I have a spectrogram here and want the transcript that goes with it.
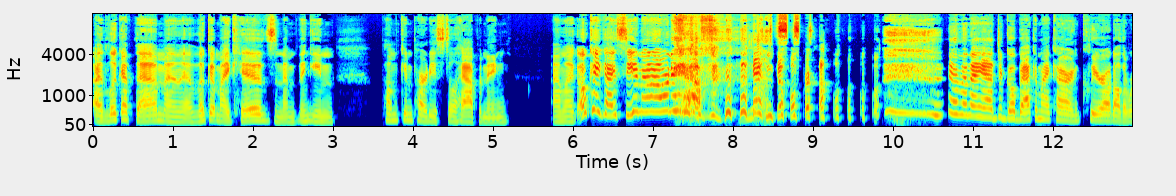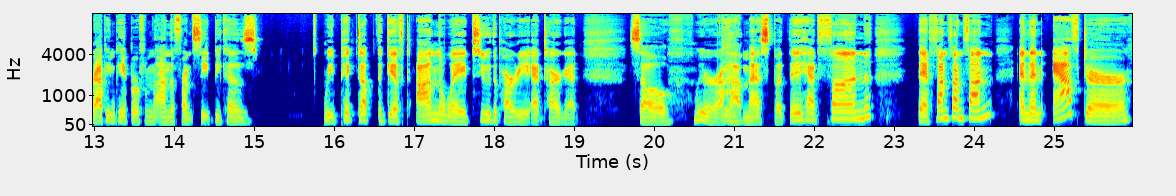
I look at them and I look at my kids and I'm thinking, pumpkin party is still happening. I'm like, okay, guys, see you in an hour and a half. Yes. no problem. and then I had to go back in my car and clear out all the wrapping paper from on the front seat because we picked up the gift on the way to the party at Target. So we were a yeah. hot mess, but they had fun. They had fun, fun, fun. And then after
